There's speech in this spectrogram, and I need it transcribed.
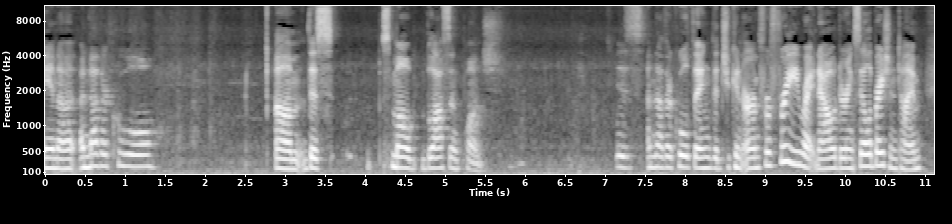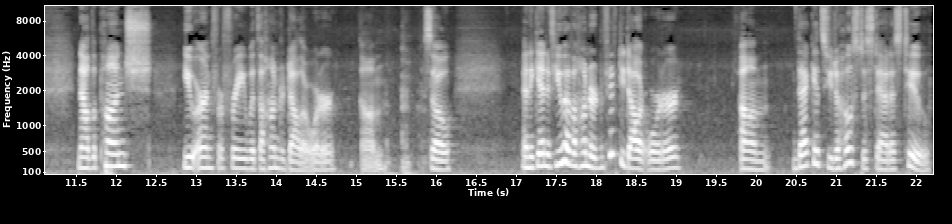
And uh, another cool, um, this small blossom punch is another cool thing that you can earn for free right now during Sale-a-bration time. Now the punch you earn for free with a hundred dollar order. Um, so, and again, if you have a hundred and fifty dollar order, um, that gets you to hostess status too.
